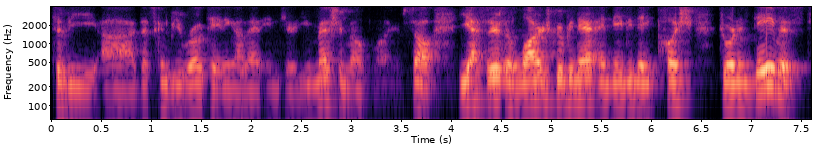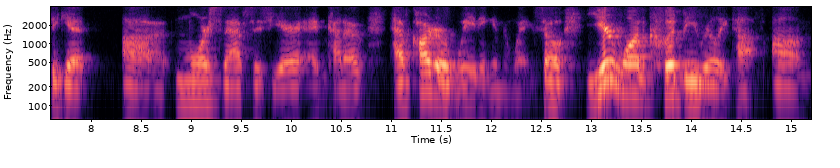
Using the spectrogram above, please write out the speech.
to be uh, that's going to be rotating on that interior. You mentioned Milton Williams, so yes, there's a large grouping there, and maybe they push Jordan Davis to get uh, more snaps this year and kind of have Carter waiting in the wing. So year one could be really tough. Um,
